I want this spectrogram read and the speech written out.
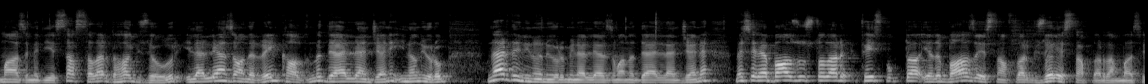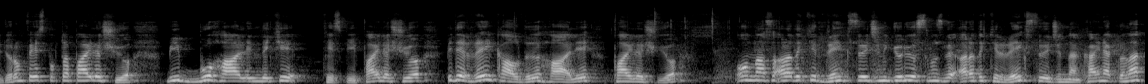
malzeme diye satsalar daha güzel olur. İlerleyen zamanda renk aldığında değerleneceğine inanıyorum. Nereden inanıyorum ilerleyen zamanda değerleneceğine? Mesela bazı ustalar Facebook'ta ya da bazı esnaflar, güzel esnaflardan bahsediyorum. Facebook'ta paylaşıyor. Bir bu halindeki tespihi paylaşıyor. Bir de renk aldığı hali paylaşıyor. Ondan sonra aradaki renk sürecini görüyorsunuz ve aradaki renk sürecinden kaynaklanan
